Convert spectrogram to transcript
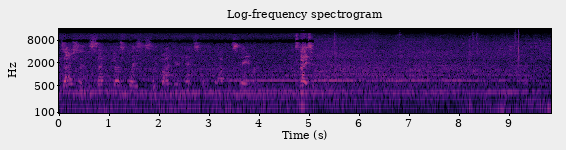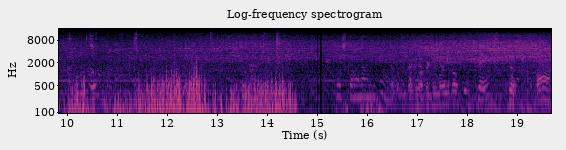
It's actually the second best place to sleep on your next to the captain's stateroom. It's nice. What's going on in here? Exactly how big they were in the boat too. Wow.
